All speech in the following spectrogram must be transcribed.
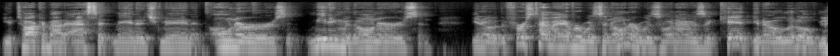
you talk about asset management and owners and meeting with owners and you know, the first time I ever was an owner was when I was a kid, you know, little yeah.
